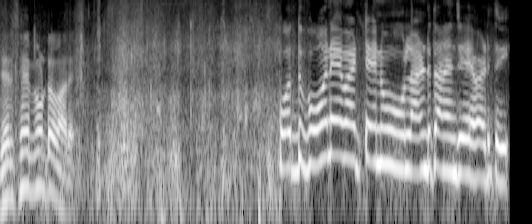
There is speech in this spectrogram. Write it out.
జరసేపు ఉంటావు మరి. పొద్దు పోనే బట్టే నువ్వు లండుతనం చేయబడుతుంది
